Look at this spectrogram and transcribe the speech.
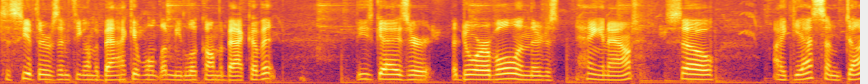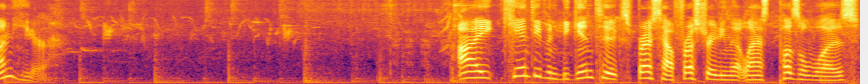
to see if there was anything on the back. It won't let me look on the back of it. These guys are adorable, and they're just hanging out. So I guess I'm done here. I can't even begin to express how frustrating that last puzzle was.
